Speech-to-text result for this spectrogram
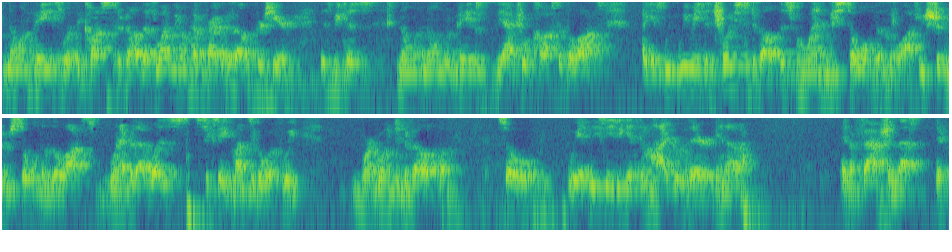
no one pays what the cost to develop. That's why we don't have private developers here is because no no one would pay the, the actual cost of the lots. I guess we, we made the choice to develop this when we sold them the lots. We shouldn't have sold them the lots whenever that was six, eight months ago if we weren't going to develop them. So we at least need to get them hydro there in a in a fashion that if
